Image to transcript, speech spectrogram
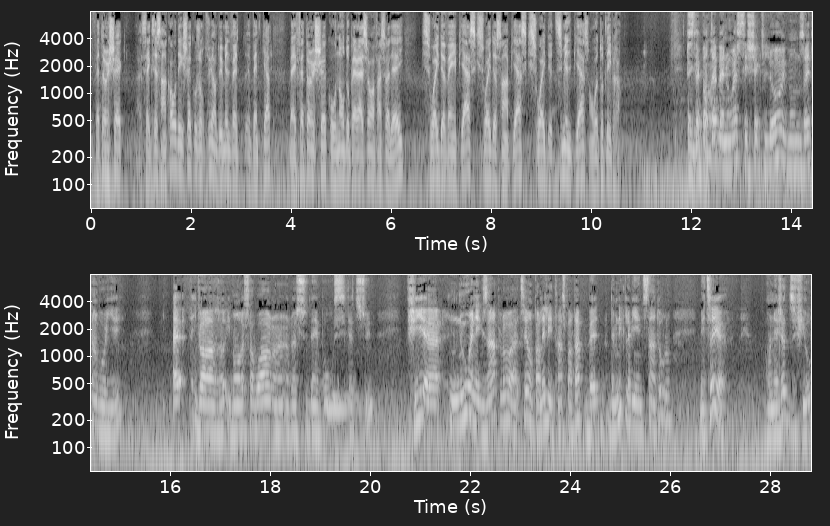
Faites un chèque. Ça existe encore des chèques aujourd'hui en 2024. Ben, faites un chèque au nom d'Opération Enfant Soleil, qui soit de 20 pièces, qui soit de 100 pièces, qui soit de 10 000 pièces, on va toutes les prendre. C'est important, Benoît, ces chèques-là, ils vont nous être envoyés. Euh, ils, vont, ils, vont, recevoir un, reçu d'impôt aussi là-dessus. Puis, euh, nous, un exemple, là, tu sais, on parlait des transporteurs. Ben, Dominique l'a bien dit tantôt, là. Mais tu sais, euh, on achète du fuel,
